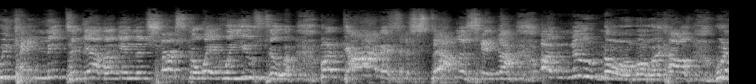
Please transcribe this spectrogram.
we can't meet together in the church the way we used to. But God is establishing a new normal because we're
